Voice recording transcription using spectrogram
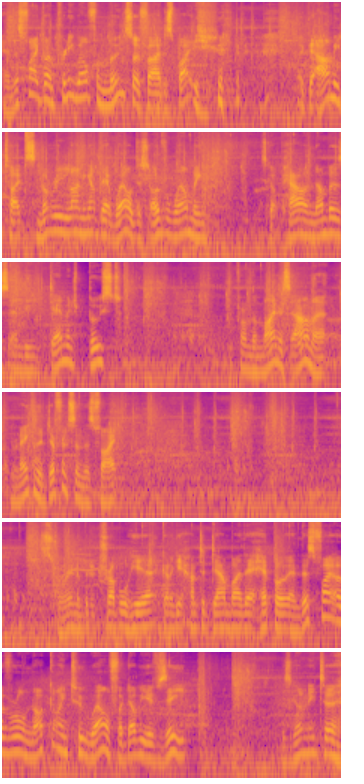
And this fight going pretty well for Moon so far, despite like the army types not really lining up that well, just overwhelming. He's got power numbers and the damage boost from the minus armor making the difference in this fight. So we're in a bit of trouble here. Gonna get hunted down by that Hippo. And this fight overall not going too well for WFZ. He's gonna need to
